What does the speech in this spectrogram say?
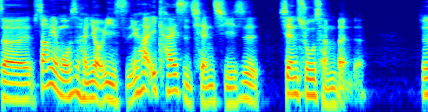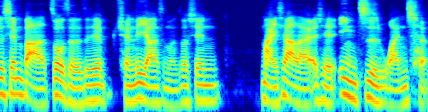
的商业模式很有意思，因为它一开始前期是先出成本的。就是先把作者的这些权利啊，什么都先买下来，而且印制完成。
